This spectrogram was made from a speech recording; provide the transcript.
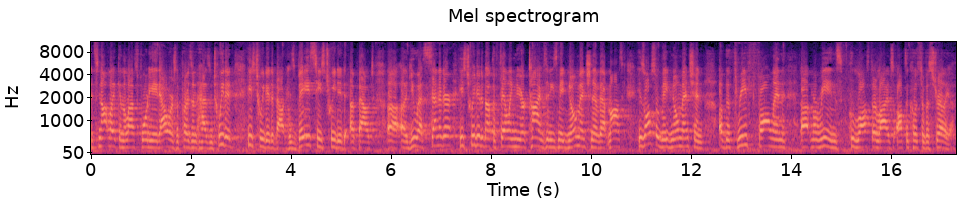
It's not like in the last 48 hours the president hasn't tweeted. He's tweeted about his base. He's tweeted about uh, a U.S. senator. He's tweeted about the failing New York Times, and he's made no mention of that mosque. He's also made no mention of the three fallen uh, Marines who lost their lives off the coast of Australia.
